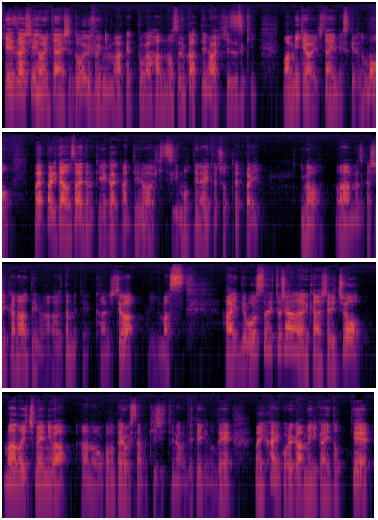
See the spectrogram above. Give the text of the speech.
経済指標に対してどういうふうにマーケットが反応するかっていうのは引き続き、まあ、見てはいきたいんですけれども、まあ、やっぱりダウンサイドの警戒感っていうのは引き続き持ってないとちょっとやっぱり今はまあ難しいかなというのは改めて感じてはおります。はい。で、ウォール・ストリート・ジャーナルに関しては一応、まあ、あの一面にはあのこのペロシさんの記事っていうのが出ているので、まあ、いかにこれがアメリカにとって、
